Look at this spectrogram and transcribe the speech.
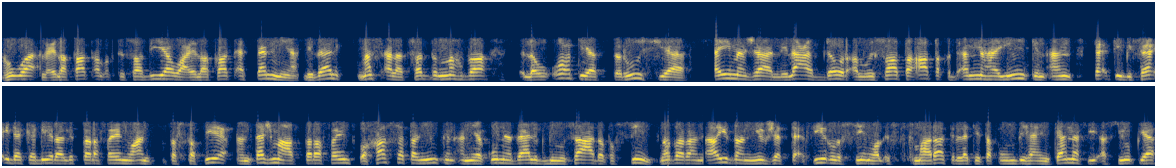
هو العلاقات الاقتصادية وعلاقات التنمية، لذلك مسألة سد النهضة لو أعطيت روسيا أي مجال للعب دور الوساطة أعتقد أنها يمكن أن تأتي بفائدة كبيرة للطرفين وأن تستطيع أن تجمع الطرفين وخاصة يمكن أن يكون ذلك بمساعدة الصين. نظرا أيضا يوجد تأثير للصين والاستثمارات التي تقوم بها إن كان في أثيوبيا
